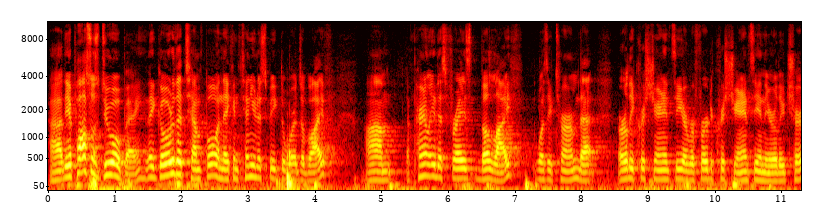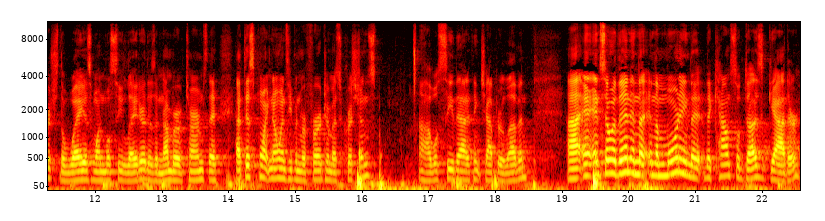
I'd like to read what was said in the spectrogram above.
Uh, the apostles do obey. They go to the temple and they continue to speak the words of life. Um, apparently, this phrase, the life, was a term that early Christianity or referred to Christianity in the early church. The way is one we'll see later. There's a number of terms that at this point no one's even referred to them as Christians. Uh, we'll see that, I think, chapter 11. Uh, and, and, so then in the, in the morning, the, the council does gather.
